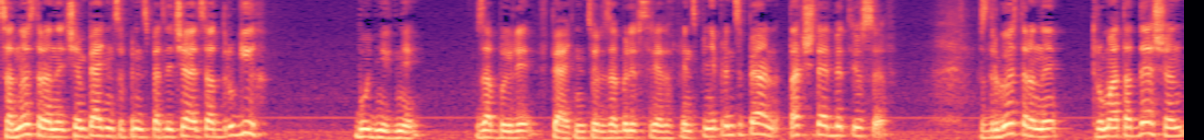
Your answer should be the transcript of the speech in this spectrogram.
С одной стороны, чем пятница, в принципе, отличается от других будних дней. Забыли в пятницу или забыли в среду, в принципе, не принципиально. Так считает Бет Юсеф. С другой стороны, Трумат Адешен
